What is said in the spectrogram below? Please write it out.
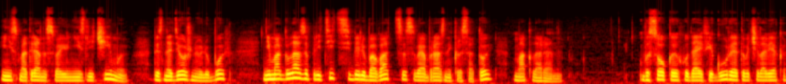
и, несмотря на свою неизлечимую, безнадежную любовь, не могла запретить себе любоваться своеобразной красотой Макларена. Высокая худая фигура этого человека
